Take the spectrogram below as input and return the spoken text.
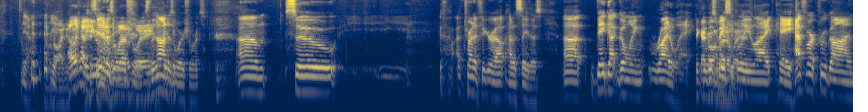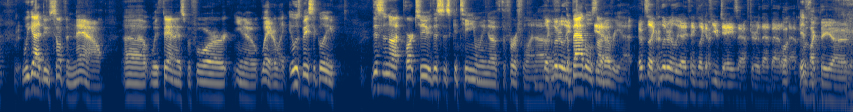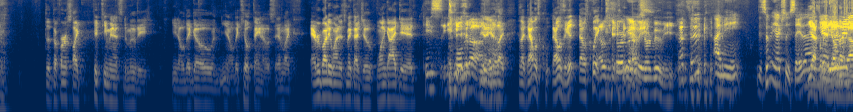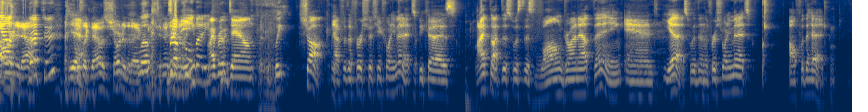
Yeah. I don't know. I, do I like how you Santa remember doesn't wear shorts. wearing. The Don doesn't wear shorts. Um, so I'm trying to figure out how to say this. Uh, they got going right away. They got it was going right basically like, hey, half of our crew gone. We got to do something now uh, with Thanos before you know later. Like it was basically. This is not part two. This is continuing of the first one. Uh, Like, literally- the battle's not over yet. It's like literally, I think, like a few days after that battle Well, happened. it was like the, uh, the the first like 15 minutes of the movie. You know, they go and you know they kill Thanos, and like everybody wanted to make that joke. One guy did. He's he pulled it off. yeah, he was like, he's like that was qu- that was it. That was quick. That was a short That was movie. a short movie. That's it. I mean, did somebody actually say that? Yeah, Yeah, somebody yelled somebody that out. yelled it out. That's it. Yeah. He's like, that was shorter than I well, expected. to Real cool, buddy. I wrote down a complete shock Yeah. after the first 15 20 minutes because I thought this was this long drawn out thing and yes within the first 20 minutes off with the head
